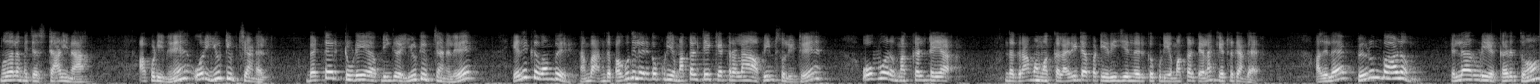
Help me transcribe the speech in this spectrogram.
முதலமைச்சர் ஸ்டாலினா? அப்படின்னு ஒரு யூடியூப் சேனல் பெட்டர் டுடே அப்படிங்கிற யூடியூப் சேனலு எதுக்கு வம்பு? நம்ம அந்த பகுதியில் இருக்கக்கூடிய மக்கள்கிட்டே கேட்டுறலாம் அப்படின்னு சொல்லிட்டு ஒவ்வொரு மக்கள்கிட்டையா இந்த கிராம மக்கள் அரிட்டாப்பட்டி ரீஜியனில் இருக்கக்கூடிய மக்கள்கிட்ட எல்லாம் கேட்டிருக்காங்க. அதில் பெரும்பாலும் எல்லாருடைய கருத்தும்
